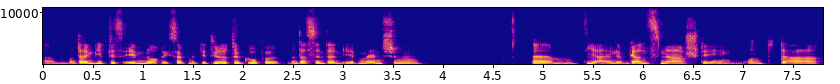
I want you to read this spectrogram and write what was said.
Ähm, und dann gibt es eben noch, ich sag mal, die dritte Gruppe und das sind dann eben Menschen, ähm, die einem ganz nahe stehen. Und da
